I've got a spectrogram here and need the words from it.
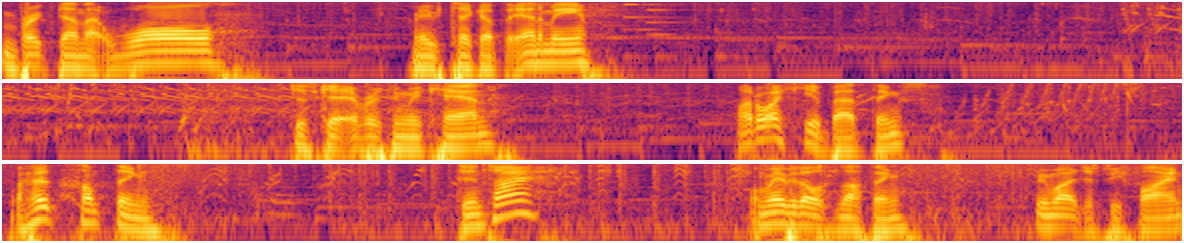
And break down that wall. Maybe take out the enemy. Just get everything we can. Why do I hear bad things? I heard something. Didn't I? Or maybe that was nothing. We might just be fine.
